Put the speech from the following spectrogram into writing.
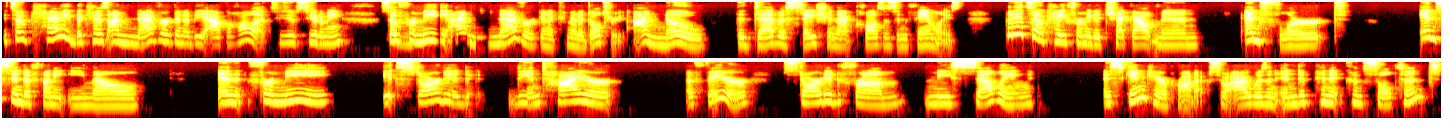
It's okay because I'm never going to be an alcoholic. You see what I mean? So mm-hmm. for me, I'm never going to commit adultery. I know the devastation that causes in families, but it's okay for me to check out men and flirt and send a funny email. And for me, it started the entire affair started from me selling a skincare product. So I was an independent consultant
